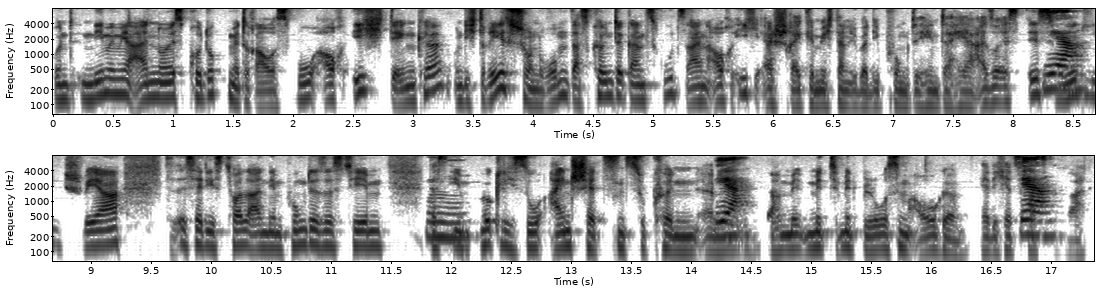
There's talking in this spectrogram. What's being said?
und nehme mir ein neues Produkt mit raus, wo auch ich denke, und ich drehe es schon rum, das könnte ganz gut sein, auch ich erschrecke mich dann über die Punkte hinterher. Also es ist ja. wirklich schwer, das ist ja dieses Tolle an dem Punktesystem, das mhm. eben wirklich so einschätzen zu können, ähm, ja. mit, mit, mit bloßem Auge, hätte ich jetzt ja. fast gesagt.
